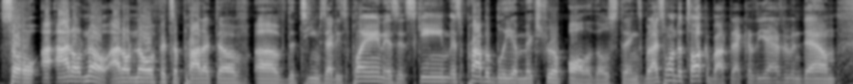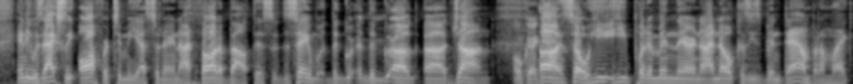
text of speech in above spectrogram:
So I, I don't know. I don't know if it's a product of of the teams that he's playing. Is it scheme? It's probably a mixture of all of those things. But I just wanted to talk about that because he has been down, and he was actually offered to me yesterday, and I thought about this. The same with the gr- the uh, uh, John. Okay. Uh, so he he put him in there, and I know because he's been down. But I'm like,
